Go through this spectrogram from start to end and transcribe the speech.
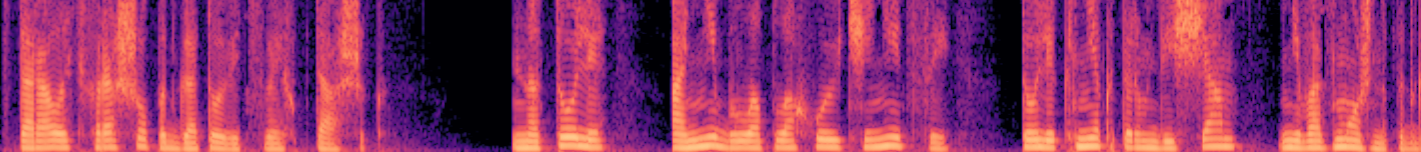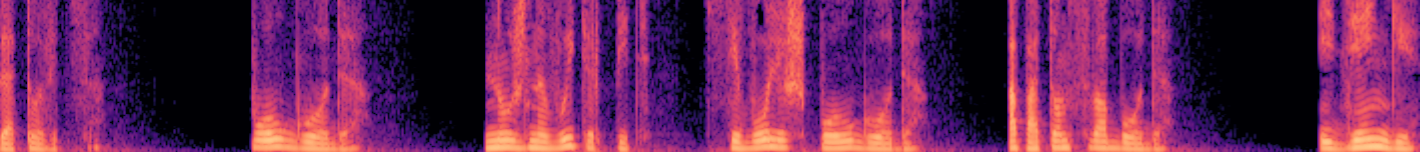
старалась хорошо подготовить своих пташек. Но то ли они была плохой ученицей, то ли к некоторым вещам невозможно подготовиться. Полгода. Нужно вытерпеть всего лишь полгода а потом свобода. И деньги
